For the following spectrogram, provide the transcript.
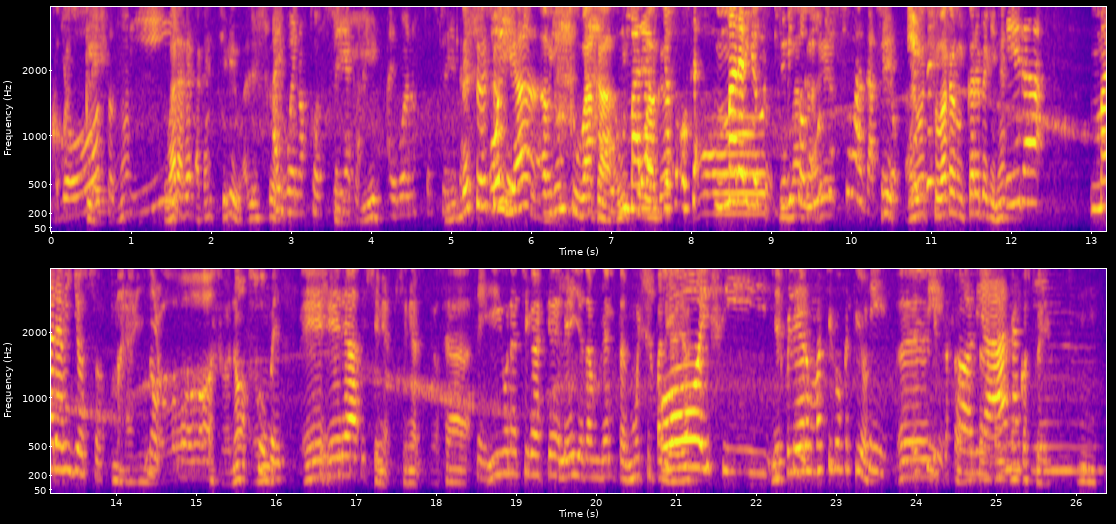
cosplay. maravilloso, ¿no? sí. Igual acá, acá en Chile, igual esto. Hay buenos cosplay Sí. acá. Hay buenos cosplay acá. De hecho, ese Oye, día había un chubaca. Un maravilloso, o sea, Oh, maravilloso. Yo he visto muchos chubacas, Sí, pero había un ese chubaca con cara pequinés. era maravilloso. Maravilloso, ¿no? Súper. Eh, Sí, era sí, sí, sí. genial, genial. O sea, y una chica vestida de Leia también, muy simpática. ella. Hoy sí. Y después llegaron más chicos vestidos. Sí, eh, sí. disfrazados, o sea, Todavía en- en cosplay. Anakin Mm.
